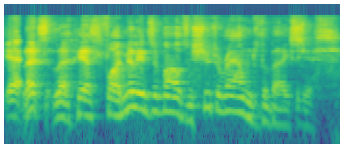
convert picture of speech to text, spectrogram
yeah. Let's let, yes, fly millions of miles and shoot around the base. Yes.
